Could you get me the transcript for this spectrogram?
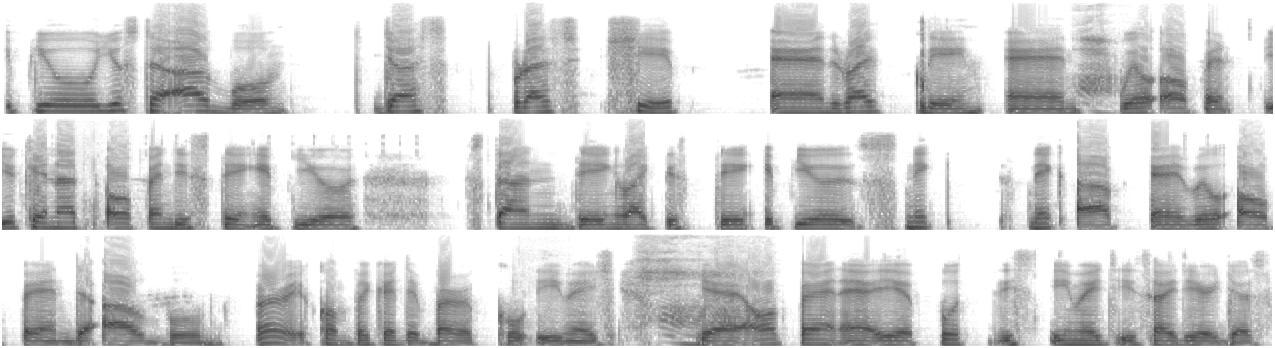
If you use the album just press shift and right click and will open. You cannot open this thing if you're standing like this thing. If you sneak sneak up and we'll open the album. Very complicated very cool image. Ah. Yeah open and you put this image inside here just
